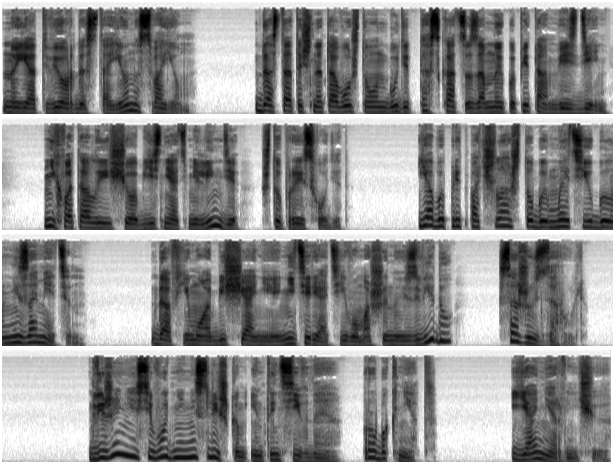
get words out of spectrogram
но я твердо стою на своем. Достаточно того, что он будет таскаться за мной по пятам весь день. Не хватало еще объяснять Мелинде, что происходит я бы предпочла, чтобы Мэтью был незаметен. Дав ему обещание не терять его машину из виду, сажусь за руль. Движение сегодня не слишком интенсивное, пробок нет. Я нервничаю.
